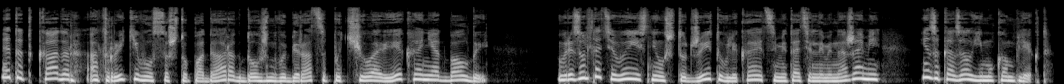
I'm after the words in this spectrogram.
этот кадр отрыкивался, что подарок должен выбираться под человека, а не от балды. В результате выяснил, что Джейд увлекается метательными ножами и заказал ему комплект.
